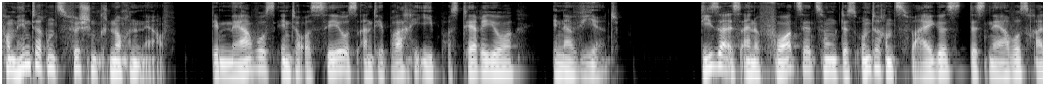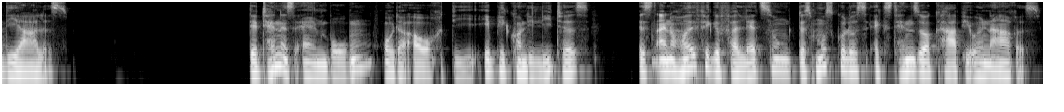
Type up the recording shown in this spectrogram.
vom hinteren Zwischenknochennerv, dem Nervus interosseus antebrachii posterior, innerviert. Dieser ist eine Fortsetzung des unteren Zweiges des Nervus radialis. Der Tennisellenbogen oder auch die Epikondylitis ist eine häufige Verletzung des Musculus extensor carpi ulnaris.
